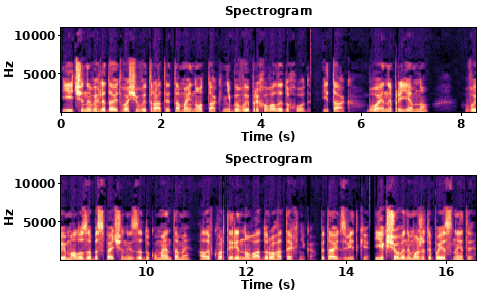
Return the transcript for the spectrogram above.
І чи не виглядають ваші витрати та майно так, ніби ви приховали доходи? І так, буває неприємно, ви мало забезпечений за документами, але в квартирі нова дорога техніка. Питають звідки? І якщо ви не можете пояснити,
